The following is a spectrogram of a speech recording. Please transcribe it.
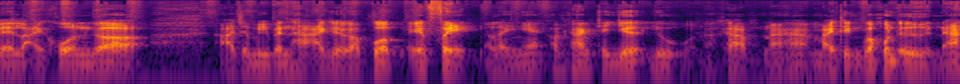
หลาย ๆ คนก็ อาจจะมีปัญหาเกี่ยวกับพวกเอฟเฟกต์อะไรเงี้ยค่อนข้างจะเยอะอยู่นะครับนะฮะหมายถึงว่าคนอื่นนะ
